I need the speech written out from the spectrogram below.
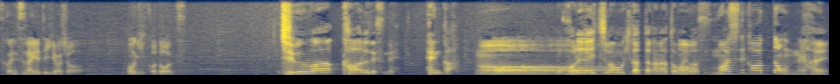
そこにつなげていきましょう。荻子どうです？ー自分は変わるですね。変化。これが一番大きかったかなと思います。マジで変わったもんね、はい。うん。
